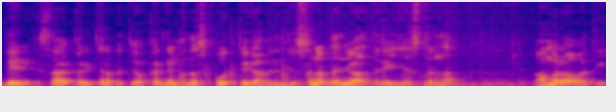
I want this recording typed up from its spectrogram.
దీనికి సహకరించిన ప్రతి ఒక్కరిని మనస్ఫూర్తిగా అభినందిస్తున్నా ధన్యవాదాలు తెలియజేస్తున్నా. అమరావతి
